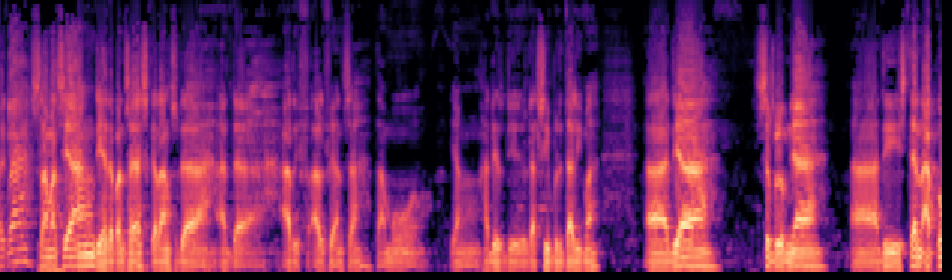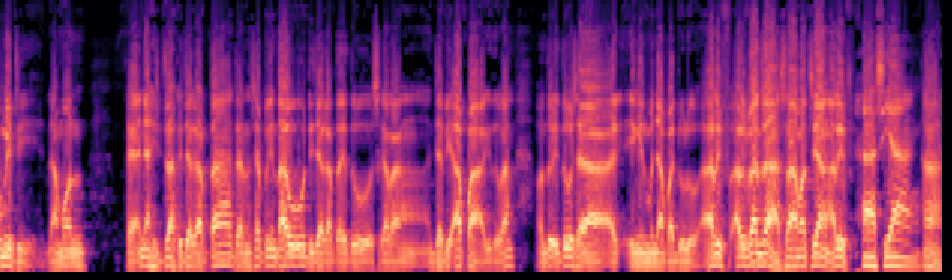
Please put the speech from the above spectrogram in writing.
Baiklah, selamat siang. Di hadapan saya sekarang sudah ada Arif Alfiansa, tamu yang hadir di redaksi Berita 5. Uh, dia sebelumnya uh, di stand up comedy, namun kayaknya hijrah ke Jakarta dan saya ingin tahu di Jakarta itu sekarang jadi apa gitu kan. Untuk itu saya ingin menyapa dulu. Arif Alfiansa, selamat siang Arif. Ah, siang. Ah,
